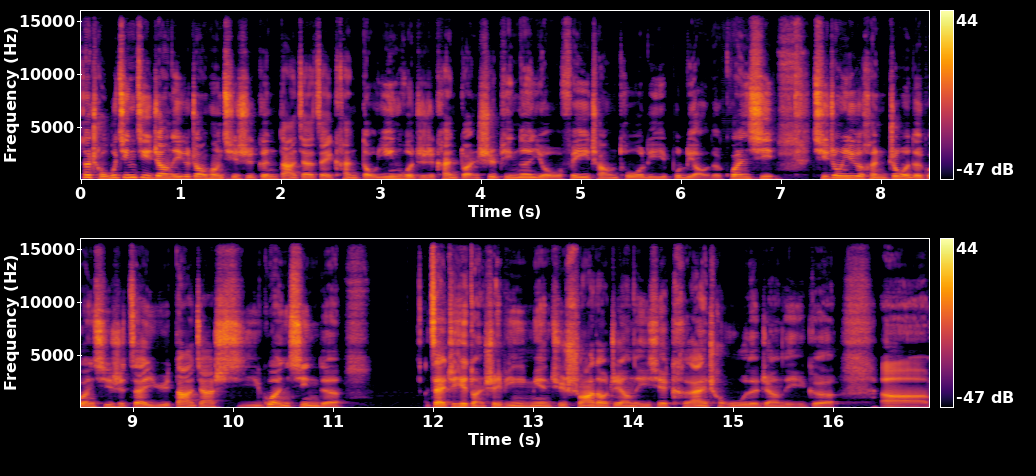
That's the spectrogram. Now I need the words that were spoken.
那宠物经济这样的一个状况，其实跟大家在看抖音或者是看短视频呢，有非常脱离不了的关系。其中一个很重要的关系是在于大家习惯性的。在这些短视频里面去刷到这样的一些可爱宠物的这样的一个啊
